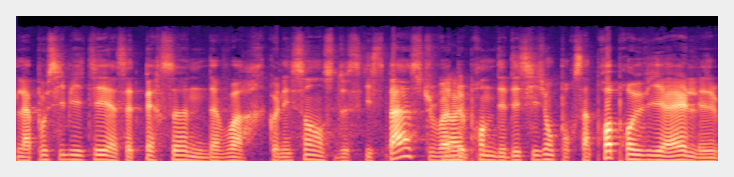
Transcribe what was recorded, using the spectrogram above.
la possibilité à cette personne d'avoir connaissance de ce qui se passe, tu vois, Ouais. de prendre des décisions pour sa propre vie à elle et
